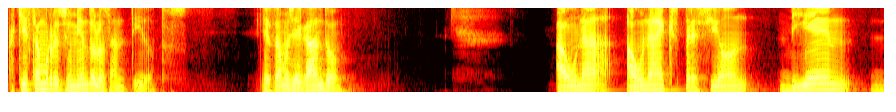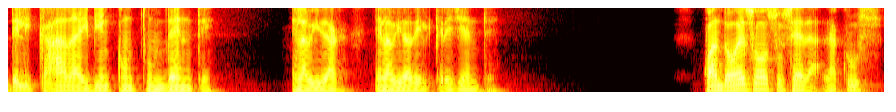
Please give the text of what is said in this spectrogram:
Aquí estamos resumiendo los antídotos. Y estamos llegando a una, a una expresión bien delicada y bien contundente en la vida, en la vida del creyente. Cuando eso suceda, la cruz,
